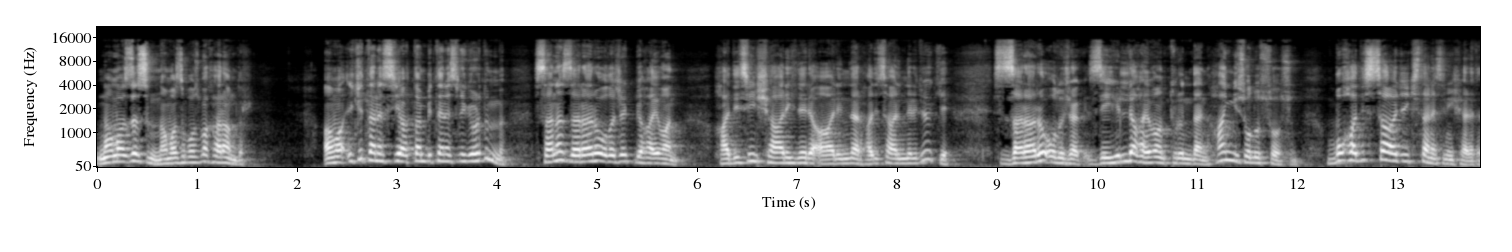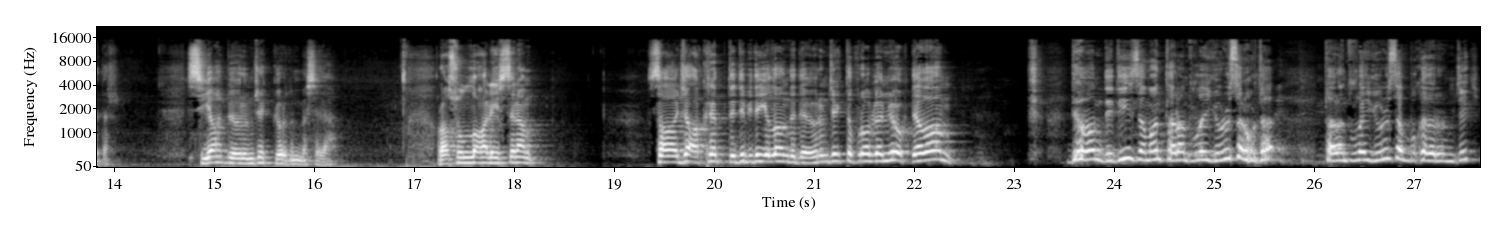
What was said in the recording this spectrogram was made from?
Namazdasın. Namazı bozmak haramdır. Ama iki tane siyahtan bir tanesini gördün mü? Sana zararı olacak bir hayvan. Hadisin şarihleri, alimler, hadis alimleri diyor ki zararı olacak zehirli hayvan türünden hangisi olursa olsun. Bu hadis sadece iki tanesini işaret eder. Siyah bir örümcek gördüm mesela. Resulullah Aleyhisselam sadece akrep dedi bir de yılan dedi. Örümcekte problem yok. Devam. Devam dediğin zaman tarantulayı görürsen orada tarantulayı görürsen bu kadar örümcek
